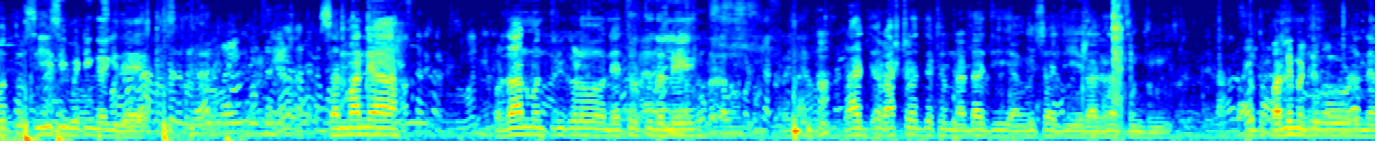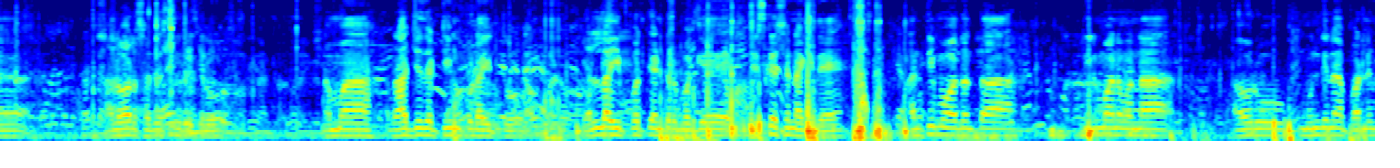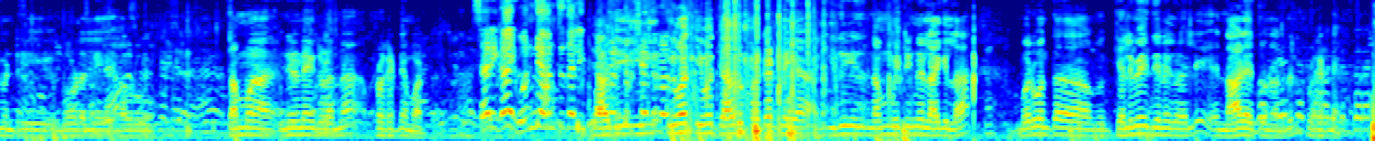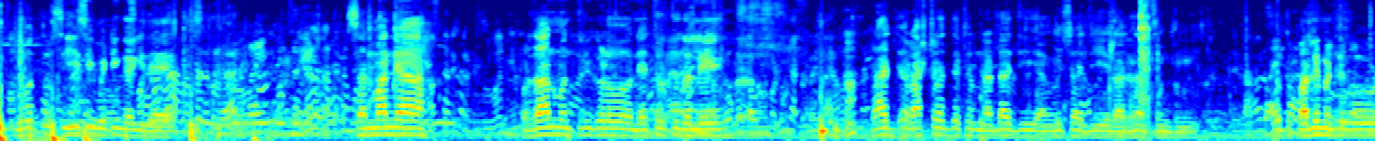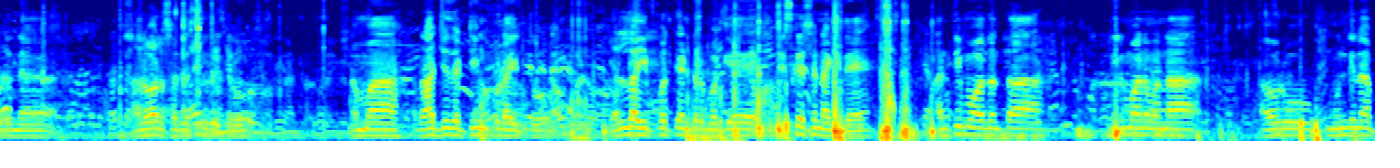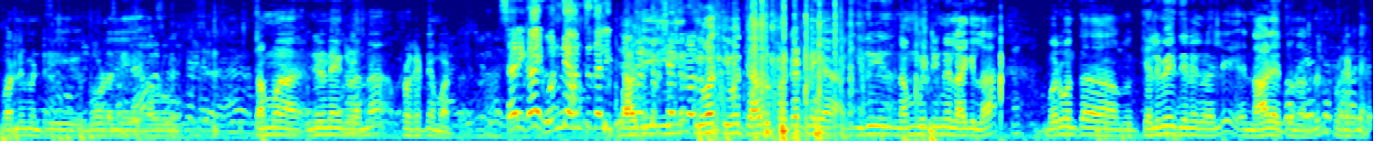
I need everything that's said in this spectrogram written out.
ಇವತ್ತು C E C meeting ಆಗಿದೆ. ಸನ್ಮಾನ್ಯ ಪ್ರಧಾನಮಂತ್ರಿಗಳು ನೇತೃತ್ವದಲ್ಲಿ ರಾಜ್ಯ ರಾಷ್ಟ್ರಾಧ್ಯಕ್ಷರು ನಡ್ಡಾಜಿ ಅಮಿತ್ ಶಾಜಿ ರಾಜನಾಥ್ ಸಿಂಗ್ ಜಿ ಮತ್ತು ಪಾರ್ಲಿಮೆಂಟ್ರಿ ಬೋರ್ಡ್ನ ಹಲವಾರು ಸದಸ್ಯರಿದ್ದರು ನಮ್ಮ ರಾಜ್ಯದ ಟೀಮ್ ಕೂಡ ಇತ್ತು. ಎಲ್ಲ ಇಪ್ಪತ್ತೆಂಟರ ಬಗ್ಗೆ ಡಿಸ್ಕಷನ್ ಆಗಿದೆ. ಅಂತಿಮವಾದಂಥ ತೀರ್ಮಾನವನ್ನು ಅವರು ಮುಂದಿನ ಪಾರ್ಲಿಮೆಂಟ್ರಿ ಬೋರ್ಡಲ್ಲಿ ಅವರು ತಮ್ಮ ನಿರ್ಣಯಗಳನ್ನು ಪ್ರಕಟಣೆ ಮಾಡ್ತಾರೆ. ಯಾವುದೇ ಇವತ್ತು ಇವತ್ತು ಯಾವುದು ಪ್ರಕಟಣೆ ಇದು ನಮ್ಮ ಮೀಟಿಂಗ್ನಲ್ಲಿ ಆಗಿಲ್ಲ. ಬರುವಂಥ ಕೆಲವೇ ದಿನಗಳಲ್ಲಿ ನಾಳೆ ಅಥವಾ ನಡೆದ್ರೆ ಪ್ರಕಟಣೆ. ಇವತ್ತು ಸಿ ಇ ಸಿ ಮೀಟಿಂಗ್ ಆಗಿದೆ. ಸನ್ಮಾನ್ಯ ಪ್ರಧಾನಮಂತ್ರಿಗಳು ನೇತೃತ್ವದಲ್ಲಿ ರಾಜ್ಯ ರಾಷ್ಟ್ರಾಧ್ಯಕ್ಷರು ನಡ್ಡಾಜಿ ಅಮಿತ್ ಶಾಜಿ ರಾಜನಾಥ್ ಸಿಂಗ್ ಜಿ ಮತ್ತು ಪಾರ್ಲಿಮೆಂಟ್ರಿ ಬೋರ್ಡ್ನ ಹಲವಾರು ಸದಸ್ಯರಿದ್ದರು ನಮ್ಮ ರಾಜ್ಯದ ಟೀಮ್ ಕೂಡ ಇತ್ತು. ಎಲ್ಲ ಇಪ್ಪತ್ತೆಂಟರ ಬಗ್ಗೆ ಡಿಸ್ಕಷನ್ ಆಗಿದೆ. ಅಂತಿಮವಾದಂಥ ತೀರ್ಮಾನವನ್ನು ಅವರು ಮುಂದಿನ ಪಾರ್ಲಿಮೆಂಟ್ರಿ ಬೋರ್ಡಲ್ಲಿ ಅವರು ತಮ್ಮ ನಿರ್ಣಯಗಳನ್ನು ಪ್ರಕಟಣೆ ಮಾಡ್ತಾರೆ. ಸರ್ ಈಗ ಒಂದೇ ಹಂತದಲ್ಲಿ ಯಾವುದೇ ಇವತ್ತು ಇವತ್ತು ಯಾವುದು ಪ್ರಕಟಣೆ ಇದು ಇದು ನಮ್ಮ ಮೀಟಿಂಗ್ನಲ್ಲಿ ಆಗಿಲ್ಲ. ಬರುವಂಥ ಕೆಲವೇ ದಿನಗಳಲ್ಲಿ ನಾಳೆ ಅಥವಾ ನಾಡ್ದಲ್ಲಿ ಪ್ರಕಟಣೆ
